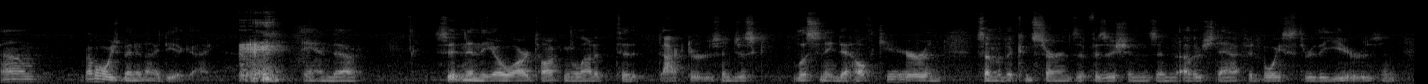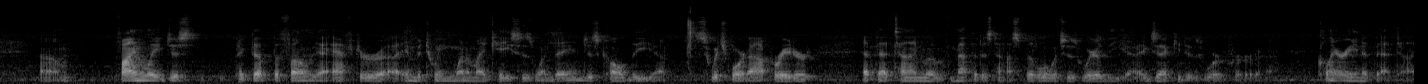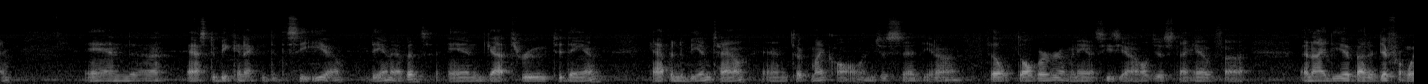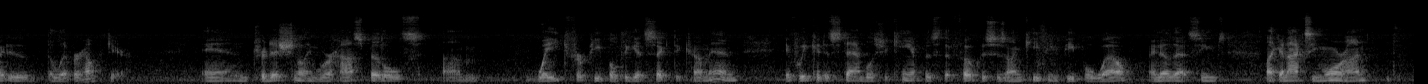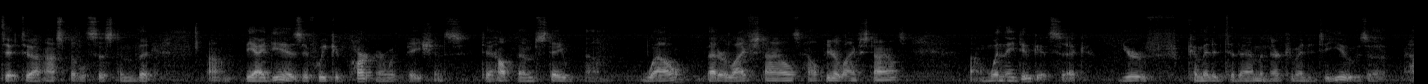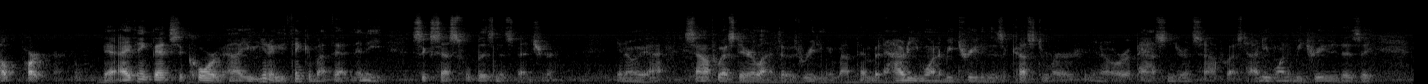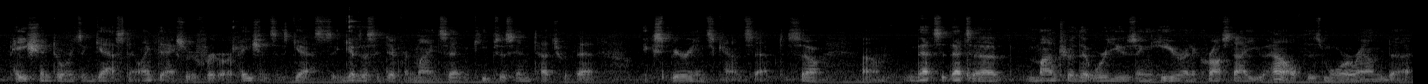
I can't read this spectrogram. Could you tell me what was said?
Um, I've always been an idea guy. and uh, sitting in the OR talking a lot of, to doctors and just listening to healthcare and some of the concerns that physicians and other staff had voiced through the years. And um, finally just picked up the phone after, uh, in between one of my cases one day and just called the uh, switchboard operator at that time of Methodist Hospital, which is where the uh, executives were for uh, Clarian at that time, and uh, asked to be connected to the CEO, Dan Evans, and got through to Dan. Happened to be in town and took my call and just said, you know, Phil Dulberger, I'm an anesthesiologist. I have uh, an idea about a different way to deliver health care. And traditionally, where hospitals um, wait for people to get sick to come in, if we could establish a campus that focuses on keeping people well, I know that seems like an oxymoron to, to a hospital system, but um, the idea is if we could partner with patients to help them stay um, well, better lifestyles, healthier lifestyles, um, when they do get sick, you're committed to them and they're committed to you as a health partner. I think that's the core value. You know, you think about that in any successful business venture. You know, Southwest Airlines, I was reading about them, but how do you want to be treated as a customer, you know, or a passenger in Southwest? How do you want to be treated as a patient or as a guest? I like to actually refer to our patients as guests. It gives us a different mindset and keeps us in touch with that experience concept. So um, that's, that's a mantra that we're using here and across IU Health is more around uh,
